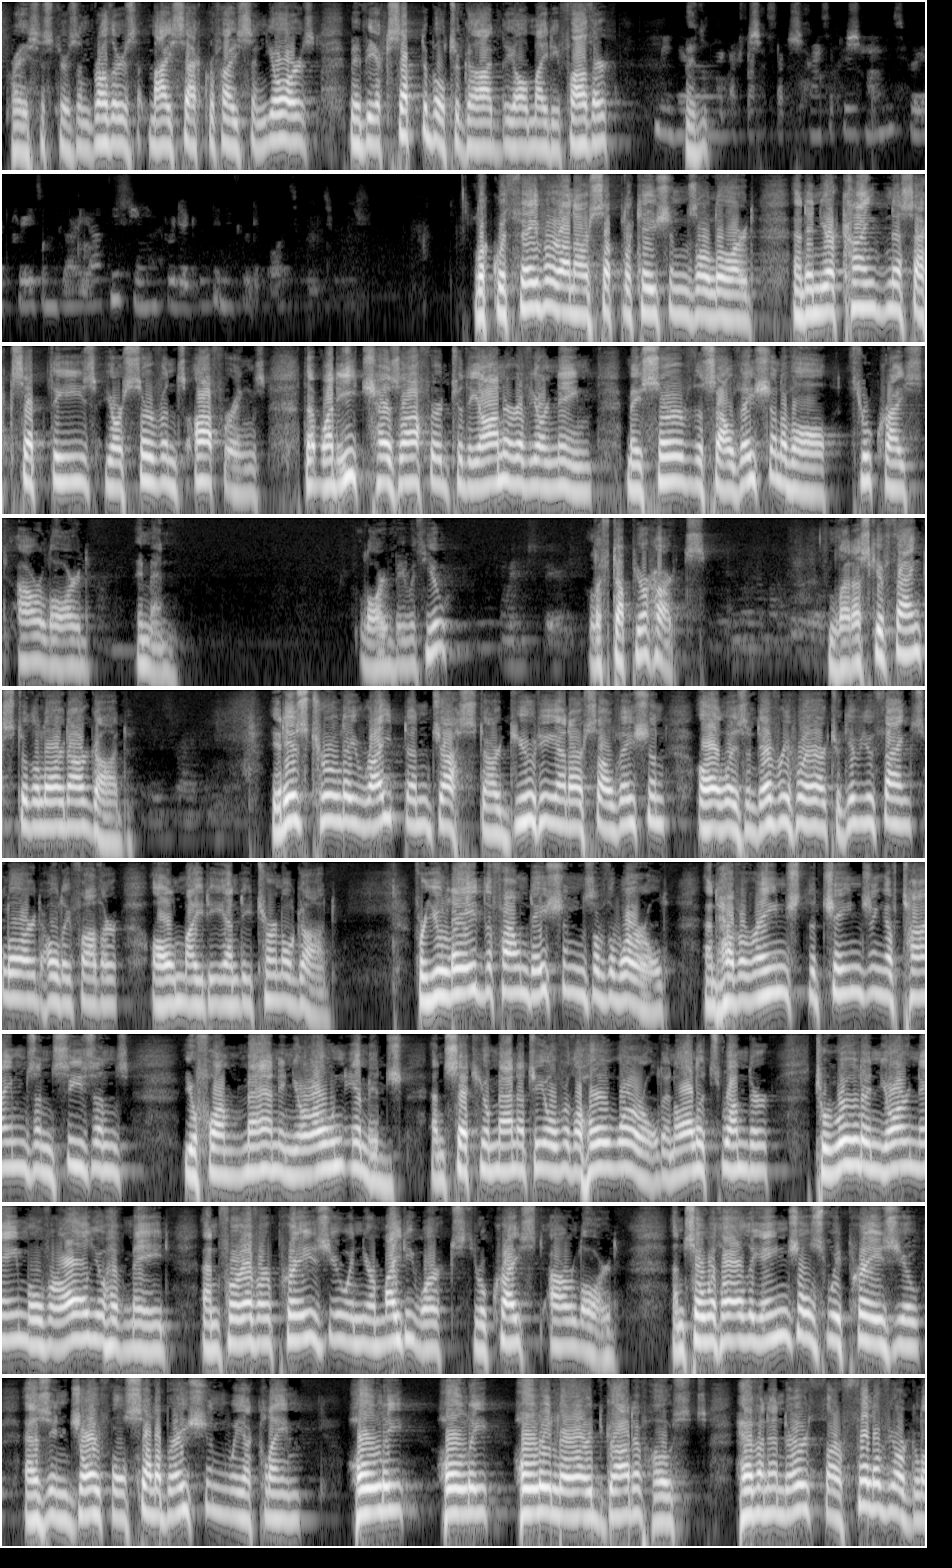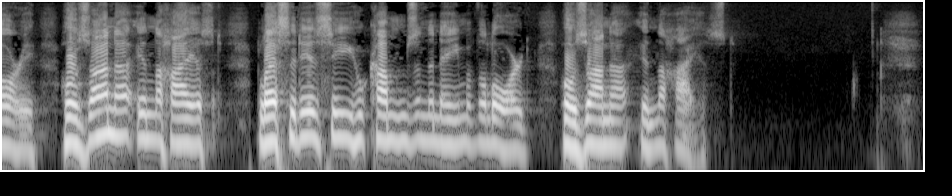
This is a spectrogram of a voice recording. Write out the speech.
Pray, sisters and brothers, that my sacrifice and yours may be acceptable to God, the Almighty Father. May Look with favor on our supplications, O Lord, and in your kindness accept these, your servants' offerings, that what each has offered to the honor of your name may serve the salvation of all through Christ our Lord. Amen. Lord be with you. Lift up your hearts. Let us give thanks to the Lord our God. It is truly right and just, our duty and our salvation, always and everywhere, to give you thanks, Lord, Holy Father, Almighty and eternal God. For you laid the foundations of the world and have arranged the changing of times and seasons. You formed man in your own image and set humanity over the whole world in all its wonder to rule in your name over all you have made and forever praise you in your mighty works through Christ our Lord. And so, with all the angels, we praise you as in joyful celebration we acclaim Holy, holy, holy Lord, God of hosts. Heaven and earth are full of your glory. Hosanna in the highest. Blessed is he who comes in the name of the Lord. Hosanna in the highest.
